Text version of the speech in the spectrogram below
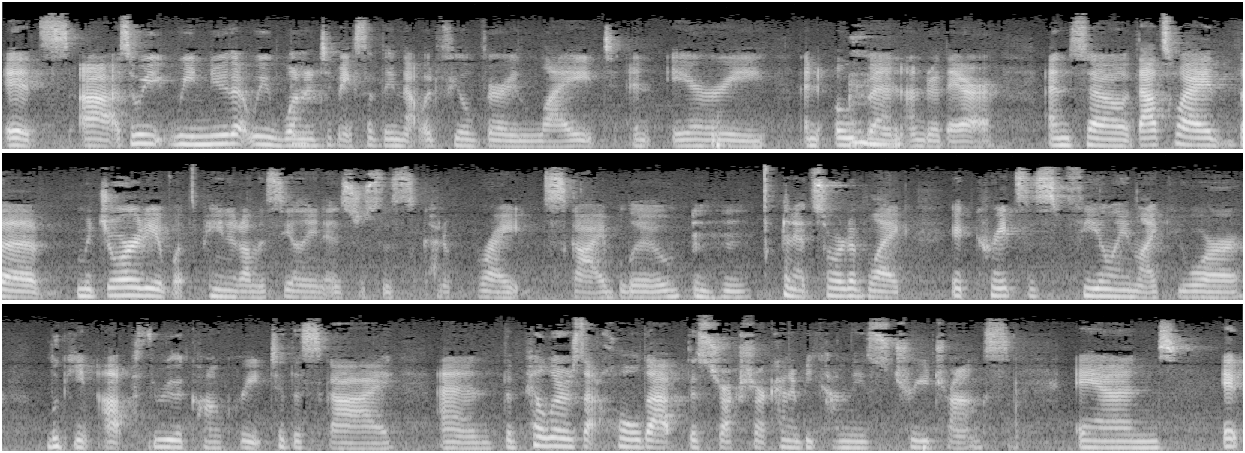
It's uh, so we we knew that we wanted to make something that would feel very light and airy and open under there. And so that's why the majority of what's painted on the ceiling is just this kind of bright sky blue. Mm-hmm. And it's sort of like it creates this feeling like you're looking up through the concrete to the sky. And the pillars that hold up the structure kind of become these tree trunks. And it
